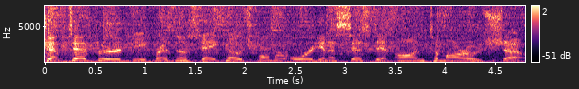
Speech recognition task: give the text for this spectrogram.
Jeff Tedford, the Fresno State coach, former Oregon assistant, on tomorrow's show.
